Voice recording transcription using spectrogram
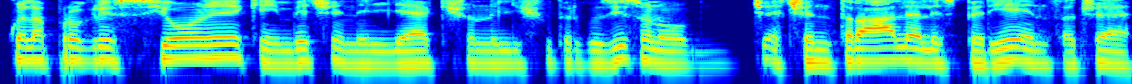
quella, progressione che invece negli action, negli shooter così, sono, cioè, è centrale all'esperienza. Cioè,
